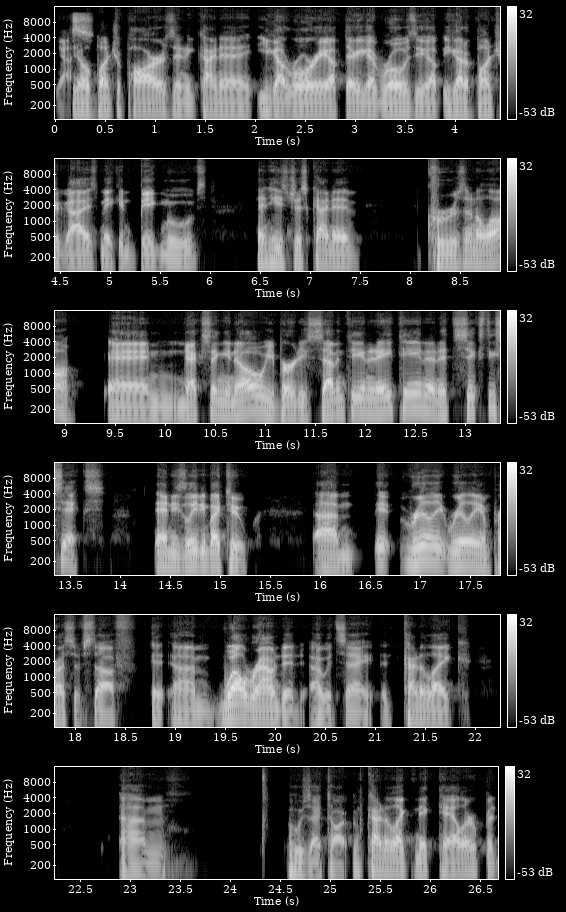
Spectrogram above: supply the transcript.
Yes. you know a bunch of pars, and he kind of you got Rory up there, you got Rosie up, you got a bunch of guys making big moves, and he's just kind of cruising along. And next thing you know, he birdies 17 and 18, and it's 66, and he's leading by two. Um, it really, really impressive stuff. It, um, well rounded, I would say. Kind of like, um, who's I talking? Kind of like Nick Taylor, but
